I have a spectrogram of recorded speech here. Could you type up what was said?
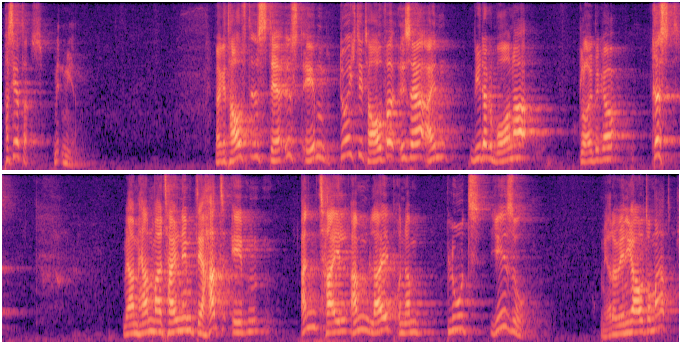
passiert das mit mir. Wer getauft ist, der ist eben durch die Taufe, ist er ein wiedergeborener, gläubiger Christ. Wer am Herrn mal teilnimmt, der hat eben Anteil am Leib und am Blut Jesu. Mehr oder weniger automatisch.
